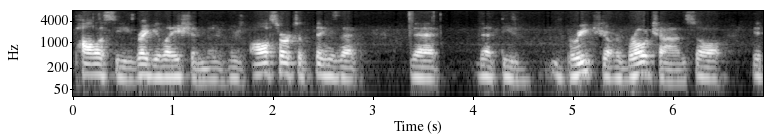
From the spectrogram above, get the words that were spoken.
policy, regulation. There's, there's all sorts of things that that that these breach or broach on. So it,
